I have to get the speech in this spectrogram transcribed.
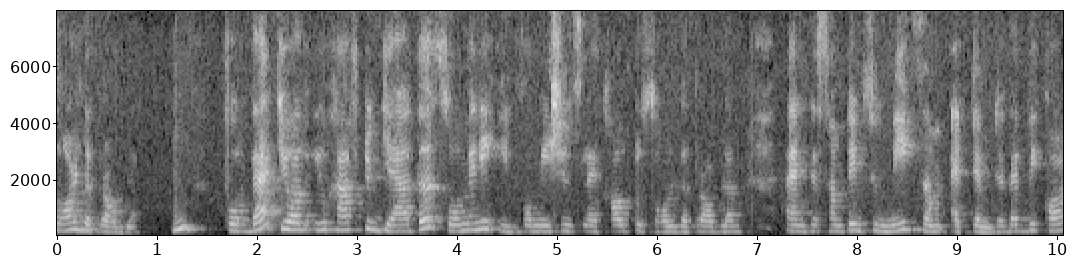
സോൾവ് ദ പ്രോബ്ലം for that you are you have to gather so many informations like how to solve the problem and sometimes you make some attempt that we call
